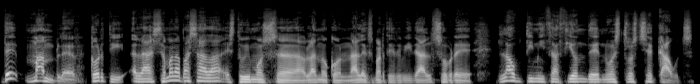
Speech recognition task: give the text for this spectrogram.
de Mumbler. Corti, la semana pasada estuvimos eh, hablando con Alex Martínez Vidal sobre la optimización de nuestros checkouts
